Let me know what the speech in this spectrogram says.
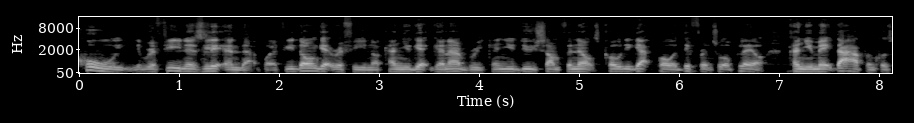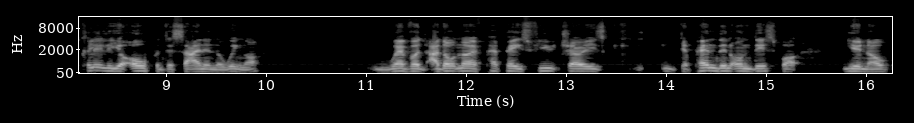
cool, Raphinha's lit and that. But if you don't get Raphinha, can you get Gnabry? Can you do something else? Cody Gakpo, a different sort of player. Can you make that happen? Because clearly you're open to signing a winger. Whether I don't know if Pepe's future is dependent on this, but you know,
